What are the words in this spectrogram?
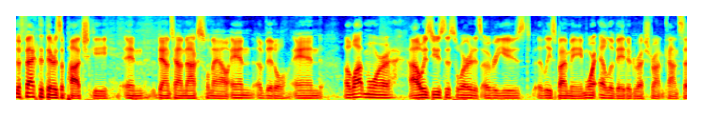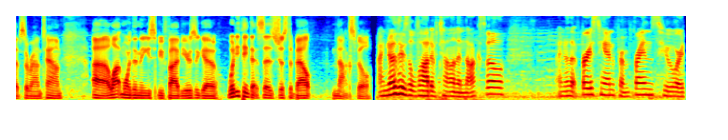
the fact that there is a Potchke in downtown Knoxville now and a Viddle and a lot more I always use this word it's overused at least by me more elevated restaurant concepts around town uh, a lot more than there used to be five years ago what do you think that says just about Knoxville I know there's a lot of talent in Knoxville. I know that firsthand from friends who are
